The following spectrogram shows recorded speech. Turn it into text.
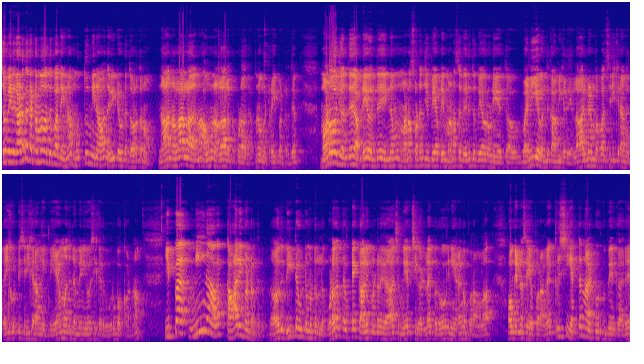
ஸோ இப்போ இதுக்கு அடுத்த கட்டமாக வந்து பார்த்தீங்கன்னா முத்து மீனாவை அந்த வீட்டை விட்டு துரத்தணும். நான் நல்லா இல்லாதனா அவங்க நல்லா இருக்கக்கூடாது அப்படின்னு அவங்க ட்ரை பண்ணுறது மனோஜ் வந்து அப்படியே வந்து இன்னமும் மனசுடைஞ்சு போய் அப்படியே மனசை வெறுத்து போய் அவருடைய வழியை வந்து காமிக்கிறது. எல்லாருமே நம்ம பார்த்து சிரிக்கிறாங்க கை கொட்டி சிரிக்கிறாங்க இப்படி ஏமாந்துட்டோமேனு யோசிக்கிறது ஒரு பக்கம்னா இப்போ மீனாவை காலி பண்ணுறதுக்கு அதாவது வீட்டை விட்டு மட்டும் இல்லை உலகத்தை விட்டே காலி பண்ணுறதுக்கு ஏதாச்சும் முயற்சிகளில் இப்போ ரோகிணி இறங்க போகிறாங்களா அவங்க என்ன செய்ய போகிறாங்க கிறிஷி எத்தனை நாள் டூருக்கு போயிருக்காரு?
